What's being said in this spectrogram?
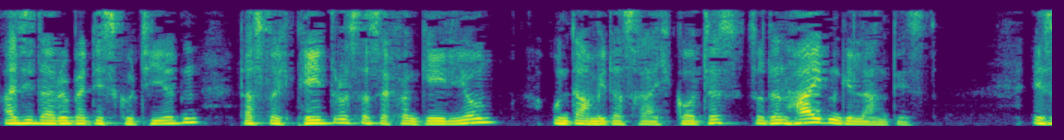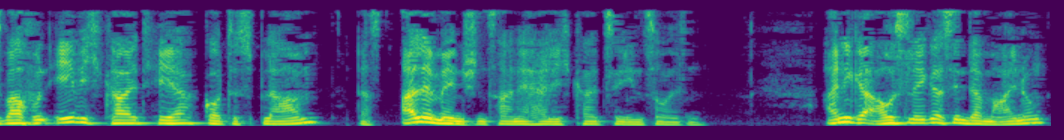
als sie darüber diskutierten, dass durch Petrus das Evangelium und damit das Reich Gottes zu den Heiden gelangt ist. Es war von Ewigkeit her Gottes Plan, dass alle Menschen seine Herrlichkeit sehen sollten. Einige Ausleger sind der Meinung,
